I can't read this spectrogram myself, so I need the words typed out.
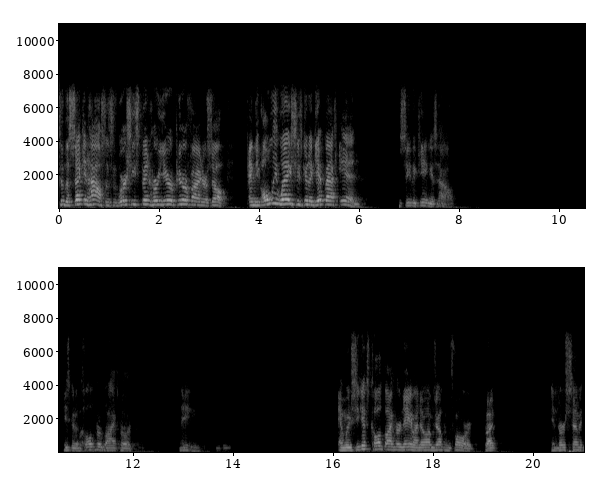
to the second house. This is where she spent her year purifying herself. And the only way she's going to get back in to see the king is how? He's going to call her by her name. And when she gets called by her name, I know I'm jumping forward, but in verse 17,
